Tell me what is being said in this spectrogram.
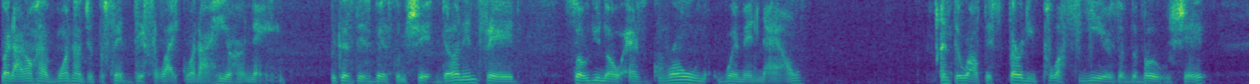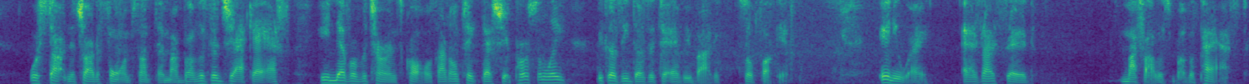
but I don't have 100% dislike when I hear her name because there's been some shit done and said. So, you know, as grown women now, and throughout this 30 plus years of the bullshit, we're starting to try to form something. My brother's a jackass. He never returns calls. I don't take that shit personally because he does it to everybody. So fuck it. Anyway, as I said, my father's brother passed.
